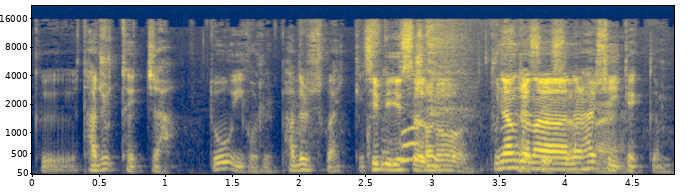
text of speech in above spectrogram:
그 다주택자 도 이거를 받을 수가 있겠죠. 집이 있어서 분양 할수 전환을 있어. 할수 네. 있게끔.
